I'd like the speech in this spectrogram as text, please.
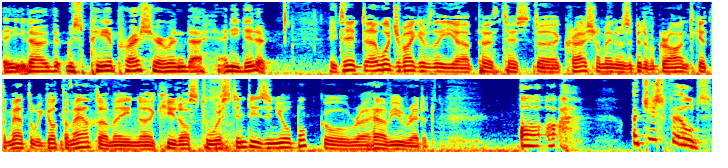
you know, it was peer pressure and, uh, and he did it. He did. Uh, what'd you make of the uh, Perth Test uh, crash? I mean, it was a bit of a grind to get them out. That we got them out. I mean, uh, kudos to West Indies in your book, or uh, how have you read it? Oh, I, I just felt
